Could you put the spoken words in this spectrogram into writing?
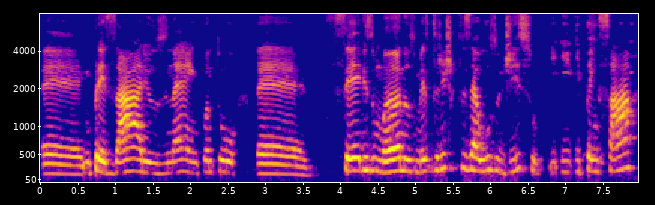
é, empresários, né, enquanto é, seres humanos mesmo, se a gente fizer uso disso e, e, e pensar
